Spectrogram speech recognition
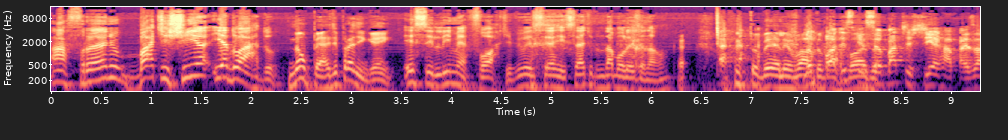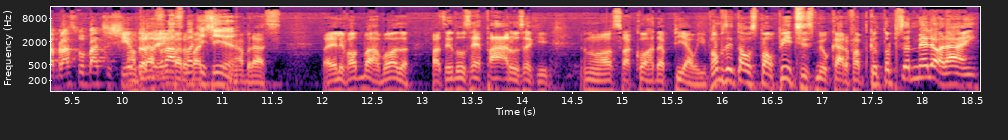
Afrânio, Batistinha e Eduardo. Não perde para ninguém. Esse Lima é forte, viu? Esse R7 não dá moleza, não. Muito bem, Elivaldo Não pode esquecer o Batistinha, rapaz. Abraço pro Batistinha um abraço também. Abraço, Batistinha. Um abraço. Tá Elivaldo Barbosa fazendo os reparos aqui no nosso Acorda Piauí. Vamos então aos palpites, meu caro Fábio, porque eu tô precisando melhorar, hein?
